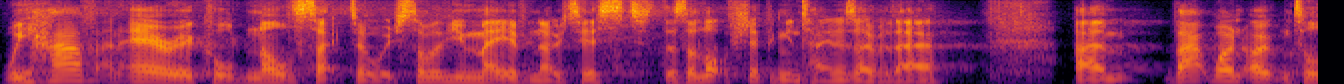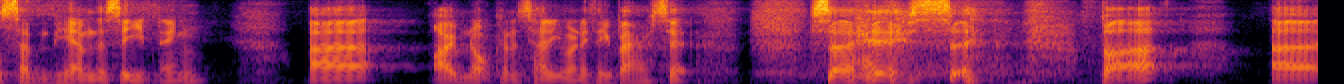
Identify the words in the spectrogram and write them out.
We have an area called Null Sector, which some of you may have noticed. There's a lot of shipping containers over there. Um, that won't open until 7 p.m. this evening. Uh, I'm not going to tell you anything about it. So but uh,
